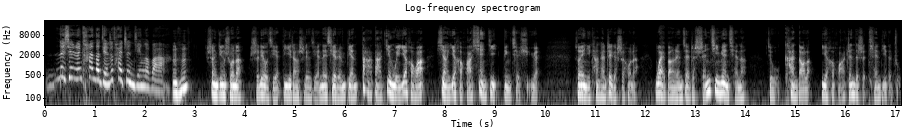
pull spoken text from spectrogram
那些人看到简直太震惊了吧？嗯哼，圣经说呢，十六节第一章十六节，那些人便大大敬畏耶和华，向耶和华献祭，并且许愿。所以你看看这个时候呢，外邦人在这神迹面前呢，就看到了耶和华真的是天地的主。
